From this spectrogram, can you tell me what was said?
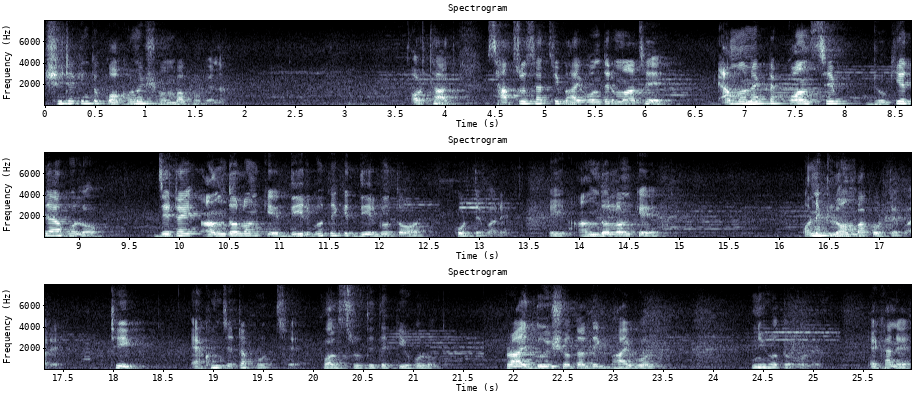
সেটা কিন্তু কখনোই সম্ভব হবে না। অর্থাৎ ছাত্রছাত্রী ভাই বোনদের মাঝে এমন একটা কনসেপ্ট ঢুকিয়ে দেওয়া হলো, যেটাই আন্দোলনকে দীর্ঘ থেকে দীর্ঘতর করতে পারে। এই আন্দোলনকে অনেক লম্বা করতে পারে। ঠিক এখন যেটা হচ্ছে, ফলশ্রুতিতে কি হলো? প্রায় দুই শতাধিক ভাই বোন নিহত হলেন। এখানে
